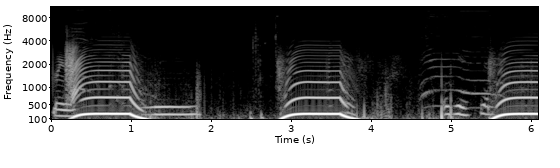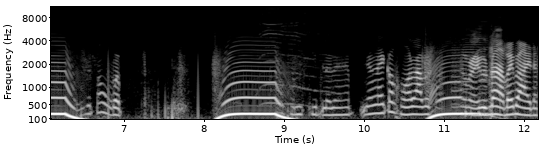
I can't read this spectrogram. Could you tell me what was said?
ไม่นะ ไงก็ขอลาไปก่อนสำหรับคลิปหน้าบ๊ายบายนะครับ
